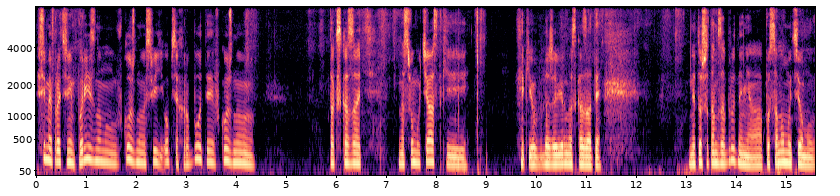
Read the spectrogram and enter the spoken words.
Всі ми працюємо по-різному, в кожного свій обсяг роботи, в кожного, так сказати, на своєму частку, як його навіть вірно сказати, не то, що там забруднення, а по самому цьому.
